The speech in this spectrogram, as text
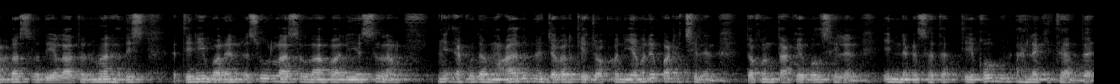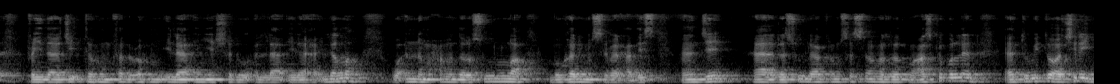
আব্বাস রদি আল্লাহ হাদিস। তিনি বলেন রসুল্লাহ সাল্লাহ আলিয়াল্লাম একদা মহাদিন জবালকে যখন ইয়ামানে পাঠাচ্ছিলেন, তখন তাকে বলছিলেন, ইন্নাকা সাতাতি কওমান আহলা কিতাব, ফাইদা জিতহুম ফাদউহুম ইলা আন ইয়াশহাদু আল্লা ইলাহা ইল্লাল্লাহ ওয়া আন্না মুহাম্মাদার রাসূলুল্লাহ। বুখারী মুসলিমের হাদিস যে হ্যাঁ রসুল আকরম হজরত মাজকে বললেন তুমি তো অচিরেই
